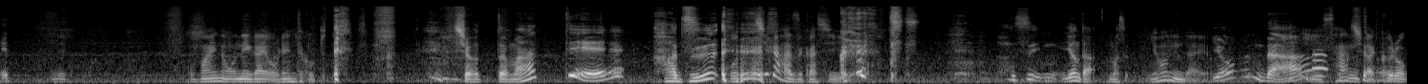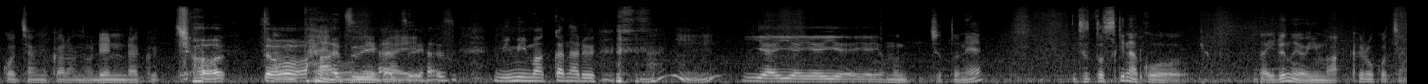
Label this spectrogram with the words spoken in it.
え？でお前のお願い俺んとこ来た。ちょっと待って。はず。こっちが恥ずかしい ずい。読んだ？まず。読んだよ。読んだ？サンタクロコちゃんからの連絡。ちょっと。はずい。願はいずいはずい。耳真っ赤なる。何？いやいやいやいやいやいやもうちょっとね。ずっと好きな子がいるのよ今。クロコちゃん？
